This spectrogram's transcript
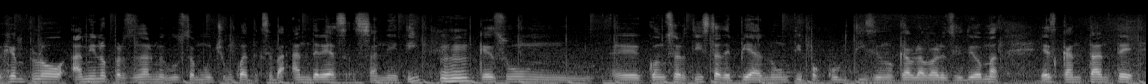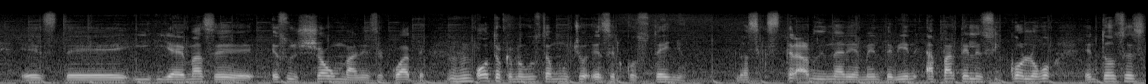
ejemplo, a mí en lo personal me gusta mucho un cuate que se llama Andreas Zanetti, que es un eh, concertista de piano, un tipo cultísimo que habla varios idiomas, es cantante este, y, y además eh, es un showman ese cuate. Otro que me gusta mucho es el costeño. Lo hace extraordinariamente bien. Aparte, él es psicólogo, entonces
